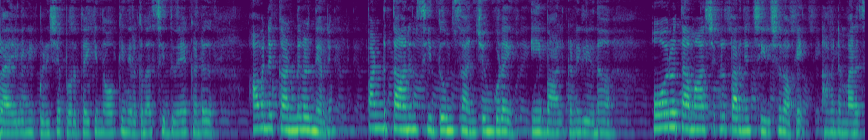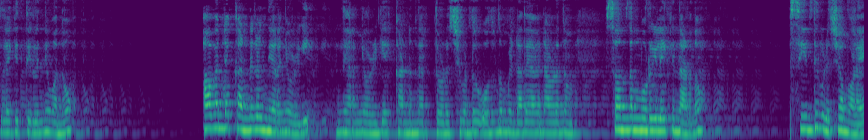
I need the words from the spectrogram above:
റൈലിംഗിൽ പിടിച്ച് പുറത്തേക്ക് നോക്കി നിൽക്കുന്ന സിധുവിനെ കണ്ട് അവന്റെ കണ്ണുകൾ നിറഞ്ഞു. പണ്ട് താനും സിദ്ധുവും സഞ്ജുവും കൂടെ ഈ ബാൽക്കണിയിൽ ഇരുന്ന് ഓരോ തമാശകൾ പറഞ്ഞ് ചിരിച്ചതൊക്കെ അവന്റെ മനസ്സിലേക്ക് തെളിഞ്ഞു വന്നു. അവന്റെ കണ്ണുകൾ നിറഞ്ഞൊഴുകി നിറഞ്ഞൊഴുകിയ കണ്ണുനീർ തുടച്ചുകൊണ്ട് ഒന്നും മിണ്ടാതെ അവൻ അവിടെ നിന്നും സ്വന്തം മുറിയിലേക്ക് നടന്നു. സിദ്ധി വിളിച്ച മോളെ?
